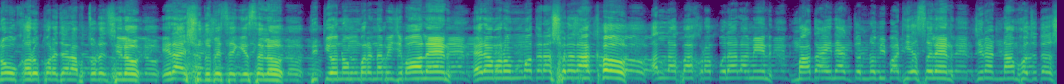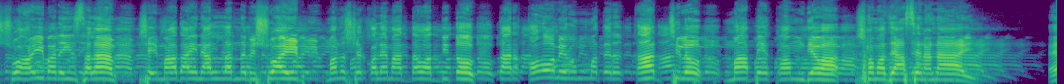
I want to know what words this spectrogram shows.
নৌকার উপরে যারা চলেছিল এরাই শুধু বেঁচে গেছিল। দ্বিতীয় নম্বরে নবীজি বলেন, এরা আমার উম্মতেরা শুনে রাখো। আল্লাহ পাক রব্বুল আলামিন মাদাইনে একজন নবী পাঠিয়েছিলেন, যিনার নাম হযরত শুআইব আলাইহিস সালাম। সেই মাদাইনে আল্লাহর নবী সোয়াইব মানুষকে কলেমার দাওয়াত দিত। তার কওমের উম্মতের কাজ ছিল মাপে কম দেওয়া। সমাজে আছে না নাই? এ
